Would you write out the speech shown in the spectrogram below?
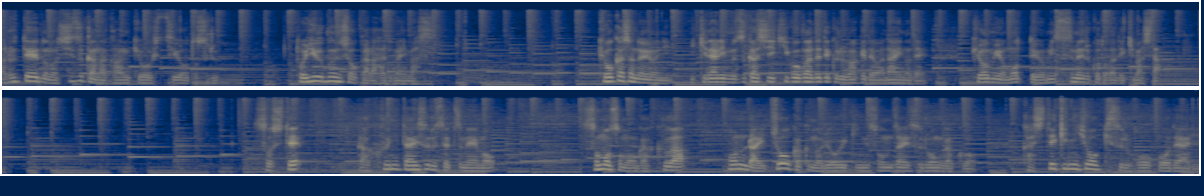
ある程度の静かな環境を必要とするという文章から始まります。教科書のようにいきなり難しい記号が出てくるわけではないので興味を持って読み進めることができました。そして楽譜に対する説明もそもそも楽譜は本来聴覚の領域に存在する音楽を可視的に表記する方法であり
